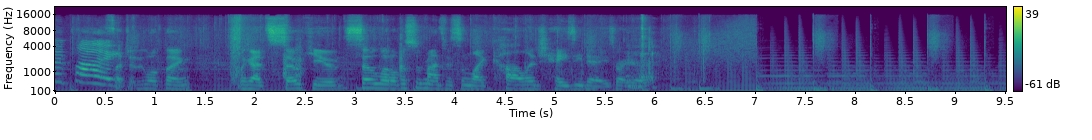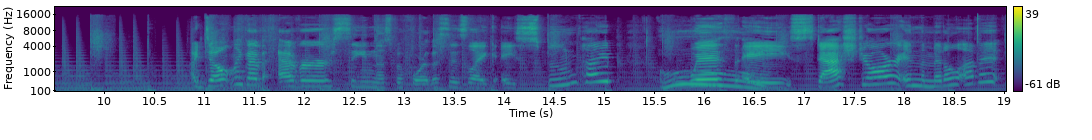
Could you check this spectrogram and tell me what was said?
Such a little thing. Oh my god, it's so cute. So little. This reminds me of some like college hazy days right here. I don't think I've ever seen this before. This is like a spoon pipe Ooh. with a stash jar in the middle of it.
